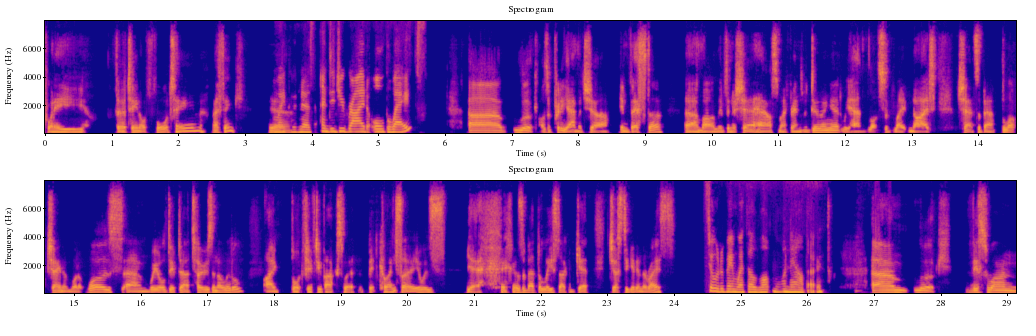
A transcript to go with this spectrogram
2013 or 14, I think. Yeah. Oh my goodness! And did you ride all the waves? Uh, look, I was a pretty amateur investor. Um, I lived in a share house. My friends were doing it. We had lots of late night chats about blockchain and what it was. Um, we all dipped our toes in a little. I bought 50 bucks worth of Bitcoin. So it was, yeah, it was about the least I could get just to get in the race. Still would have been worth a lot more now, though. Um, look, this one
